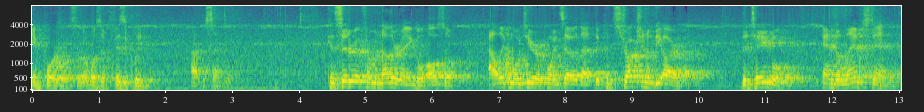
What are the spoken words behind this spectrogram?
importance, so it wasn't physically at the center. Consider it from another angle also. Alec Motyer points out that the construction of the ark, the table, and the lampstand,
